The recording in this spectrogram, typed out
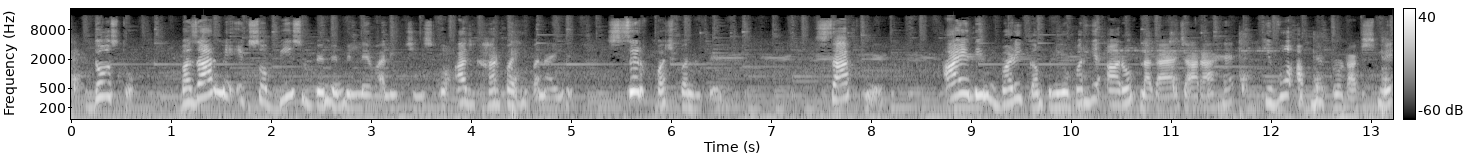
दोस्तों, बाज़ार में 120 रुपए में मिलने वाली चीज़ को आज घर पर ही बनाएँगे। सिर्फ़ पचपन रुपए में। साथ में, आए दिन बड़ी कंपनियों पर यह आरोप लगाया जा रहा है कि वो अपने प्रोडक्ट्स में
